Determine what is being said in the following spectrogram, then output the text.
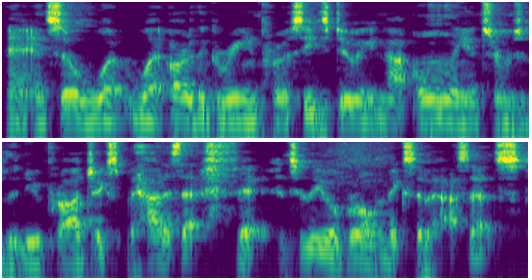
And so, what what are the green proceeds doing? Not only in terms of the new projects, but how does that fit into the overall mix of assets?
